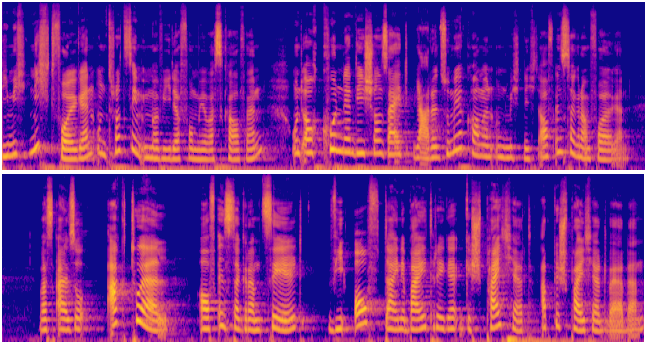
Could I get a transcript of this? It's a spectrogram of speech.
die mich nicht folgen und trotzdem immer wieder von mir was kaufen. Und auch Kunden, die schon seit Jahren zu mir kommen und mich nicht auf Instagram folgen. Was also aktuell auf Instagram zählt, wie oft deine Beiträge gespeichert, abgespeichert werden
